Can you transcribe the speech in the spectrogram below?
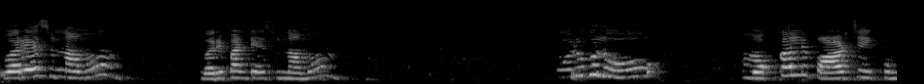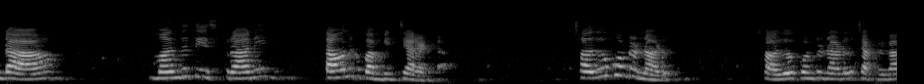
వరేస్తున్నాము వరి పంట వేస్తున్నాము పురుగులు మొక్కల్ని పాడు చేయకుండా మందు తీసుకురాని టౌన్కి పంపించారంట. చదువుకుంటున్నాడు. చదువుకుంటున్నాడు చక్కగా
